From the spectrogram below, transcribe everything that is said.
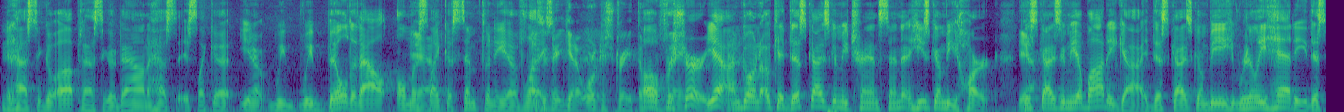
It has to go up, it has to go down, it has to, it's like a you know we we build it out almost like a symphony of I like was gonna say you got to orchestrate the. Oh, for thing. sure. Yeah, I'm going, okay, this guy's going to be transcendent. He's going to be heart. This guy's going to be a body guy. This guy's going to be really heady. This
